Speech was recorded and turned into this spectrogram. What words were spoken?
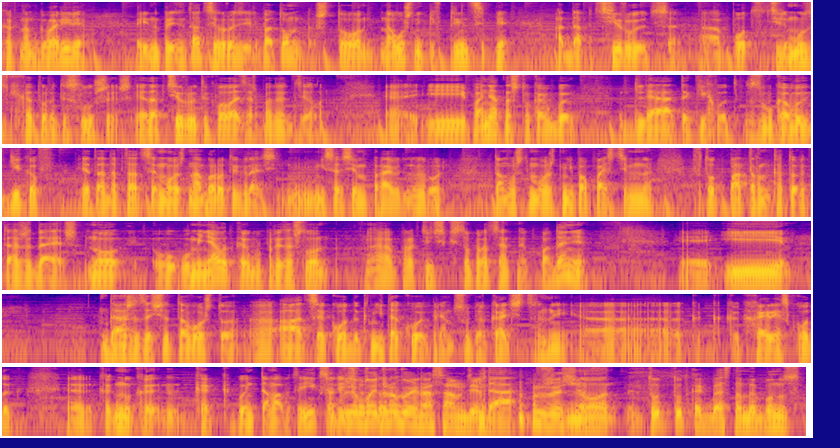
как нам говорили, и на презентации вроде, или потом, что наушники, в принципе, адаптируются а, под стиль музыки, который ты слушаешь, и адаптируют эквалайзер под это дело. Э, и понятно, что как бы для таких вот звуковых гиков эта адаптация может, наоборот, играть не совсем правильную роль, потому что может не попасть именно в тот паттерн, который ты ожидаешь. Но у меня вот как бы произошло а, практически стопроцентное попадание, э, и даже за счет того, что AAC э, кодек не такой прям супер качественный, э, как, как Hi-Res кодек, э, как, ну, как, как какой-нибудь там aptX как или любой другой, на самом деле. Да, но тут, тут как бы основной бонус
